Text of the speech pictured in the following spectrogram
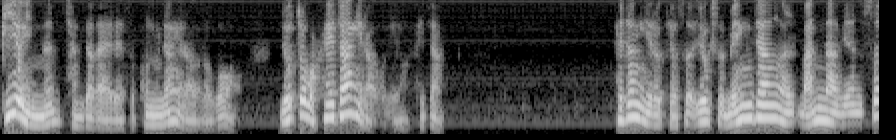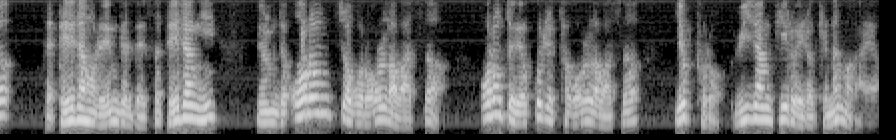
비어있는 창자다 이래서 공장이라고 그러고, 요쪽을 회장이라고 그래요. 회장. 회장이 이렇게 해서 여기서 맹장을 만나면서 대장으로 연결돼서 대장이 여러분들 오른쪽으로 올라와서 오른쪽 옆구리를 타고 올라와서 옆으로 위장 뒤로 이렇게 넘어가요.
